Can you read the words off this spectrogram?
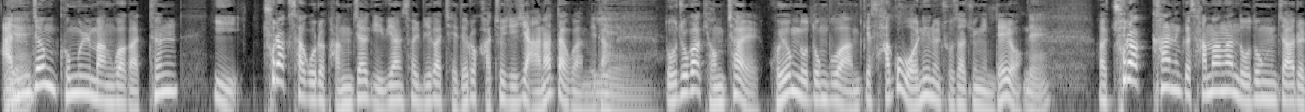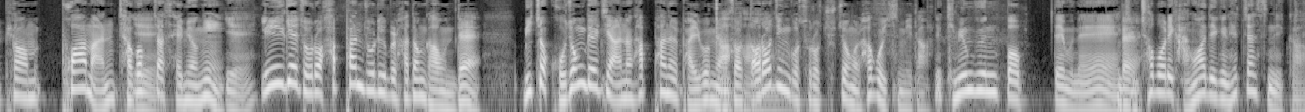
안전 그물망과 같은 이 추락 사고를 방지하기 위한 설비가 제대로 갖춰지지 않았다고 합니다. 예. 노조가 경찰, 고용노동부와 함께 사고 원인을 조사 중인데요. 네. 어, 추락한 그 사망한 노동자를 포함, 포함한 작업자 예. 세 3명이 예. 일개조로 합판 조립을 하던 가운데 미처 고정되지 않은 합판을 밟으면서 아하. 떨어진 것으로 추정을 하고 있습니다. 김용균법 때문에 네. 지금 처벌이 강화되긴 했지 않습니까?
